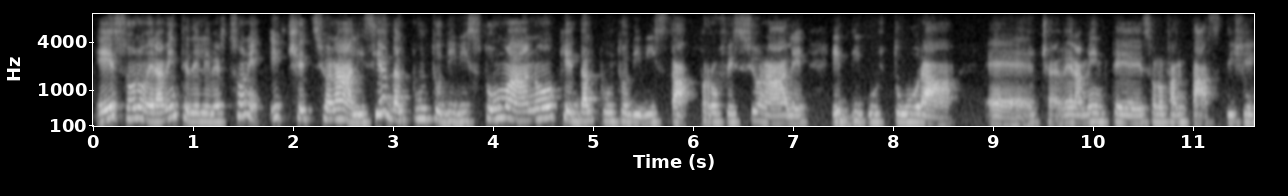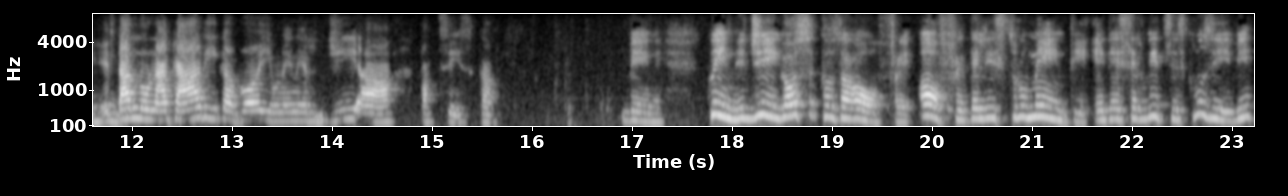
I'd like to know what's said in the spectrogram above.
e sono veramente delle persone eccezionali sia dal punto di vista umano che dal punto di vista professionale e di cultura eh, cioè veramente sono fantastici e danno una carica, poi un'energia pazzesca. Bene, quindi Gigos cosa offre? Offre degli strumenti e dei servizi esclusivi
